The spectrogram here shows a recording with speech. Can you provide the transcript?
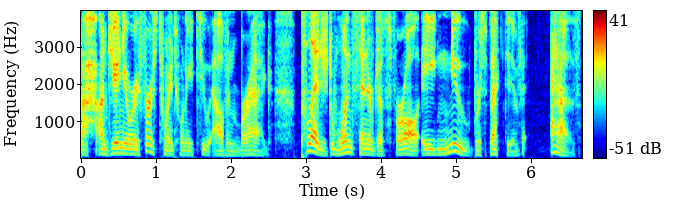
Uh, on January 1st, 2022, Alvin Bragg pledged one center of justice for all, a new perspective, as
